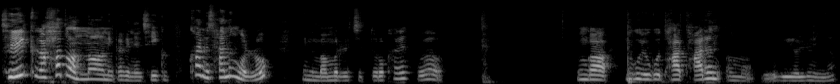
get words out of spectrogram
제이크가 하도 안 나오니까 그냥 제이크 포카를 사는 걸로 그냥 마무리를 짓도록 하겠고요. 뭔가 이거 이거 다 다른 어머 이거 왜 열려 있냐?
